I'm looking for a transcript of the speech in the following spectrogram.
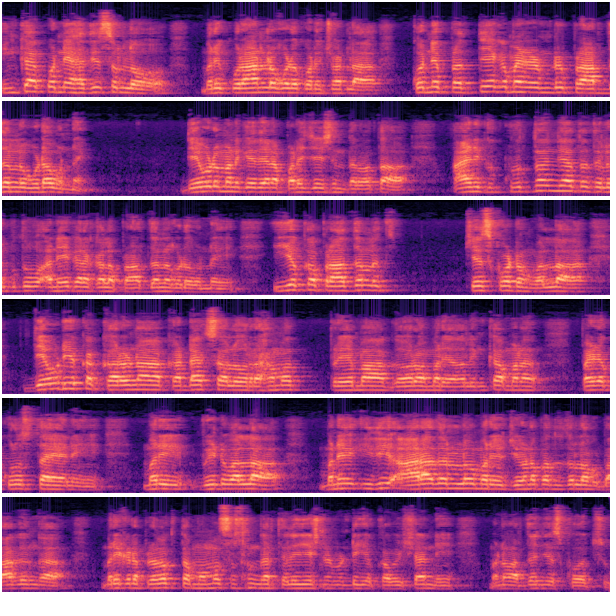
ఇంకా కొన్ని హదీసుల్లో మరి కురాన్లో కూడా కొన్ని చోట్ల కొన్ని ప్రత్యేకమైనటువంటి ప్రార్థనలు కూడా ఉన్నాయి. దేవుడు మనకి ఏదైనా పని చేసిన తర్వాత ఆయనకు కృతజ్ఞత తెలుపుతూ అనేక రకాల ప్రార్థనలు కూడా ఉన్నాయి. ఈ యొక్క ప్రార్థనలు చేసుకోవటం వల్ల దేవుడి యొక్క కరుణ కటాక్షాలు రహమత్ ప్రేమ గౌరవ మర్యాదలు ఇంకా మన పైన కురుస్తాయని మరి వీటి వల్ల మన ఇది ఆరాధనలో మరియు జీవన పద్ధతుల్లో ఒక భాగంగా మరి ఇక్కడ ప్రవక్త మొహమ్మద్ సుస్లం గారు తెలియజేసినటువంటి యొక్క విషయాన్ని మనం అర్థం చేసుకోవచ్చు.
